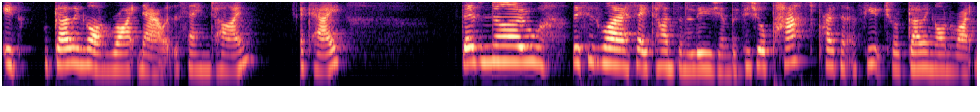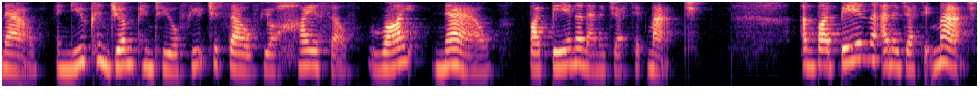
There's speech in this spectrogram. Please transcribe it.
is going on right now at the same time okay? There's no this is why i say time's an illusion because your past present and future are going on right now. And you can jump into your future self your higher self right now by being an energetic match. And by being the energetic match,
